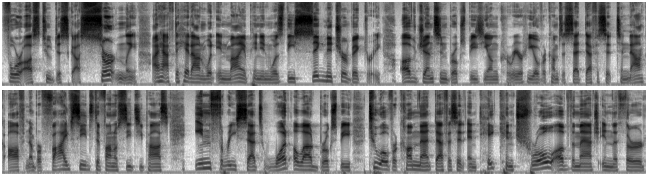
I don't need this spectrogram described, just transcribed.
for us to discuss. Certainly, I have to hit on what, in my opinion, was the signature victory of Jenson Brooksby's young career. He overcomes a set deficit to knock off number five seed Stefanos Tsitsipas in three sets. What allowed Brooksby to overcome that deficit and take control of the match in the third?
